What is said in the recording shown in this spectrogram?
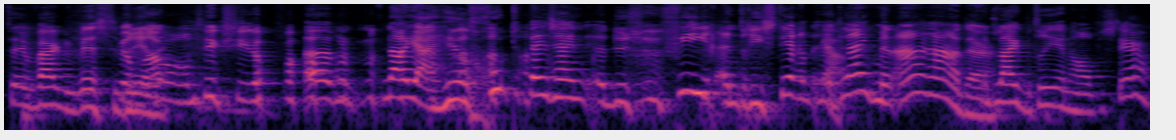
Dat zijn vaak de beste brillen. die xylofoon. Ehm, nou ja, heel goed. Wij zijn eh, dus vier en drie sterren. Ja. Het lijkt me een aanrader. het lijkt me 3,5 ster.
